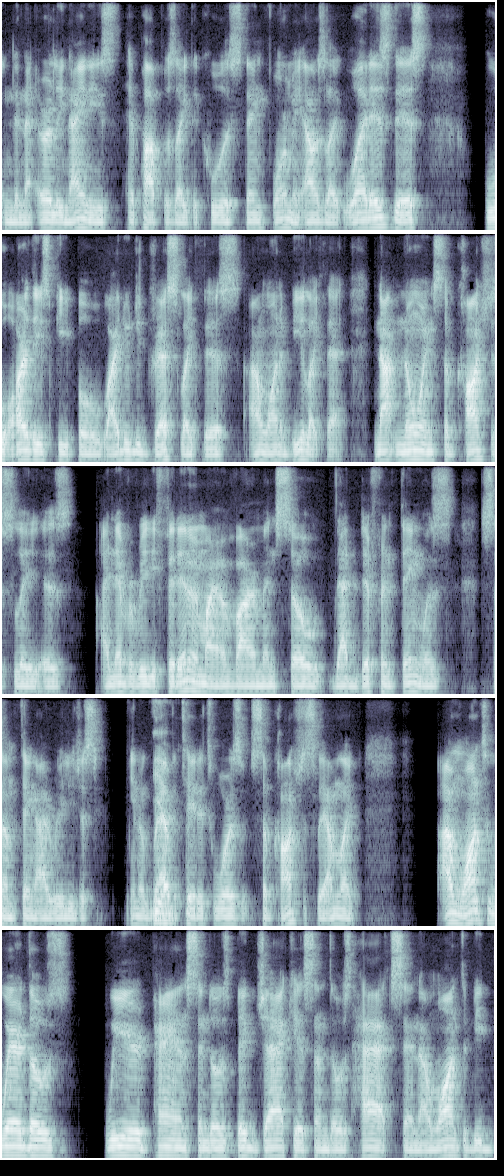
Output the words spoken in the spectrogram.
in the early '90s. Hip hop was like the coolest thing for me. I was like, what is this? Who are these people? Why do they dress like this? I want to be like that. Not knowing subconsciously is I never really fit in in my environment. So that different thing was something I really just, you know, Yep. gravitated towards subconsciously. I'm like, I want to wear those weird pants and those big jackets and those hats. And I want to be,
